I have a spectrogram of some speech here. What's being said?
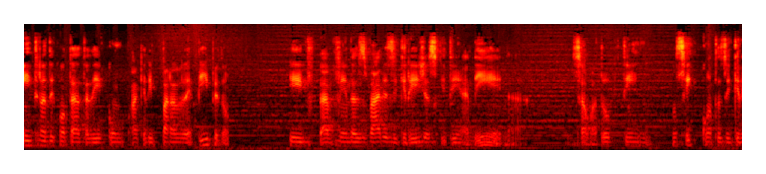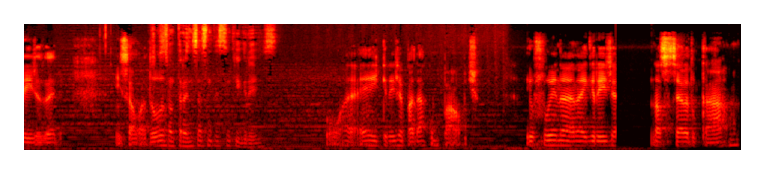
entrando em contato ali com aquele paralelepípedo e tá vendo as várias igrejas que tem ali na, em Salvador, que tem não sei quantas igrejas, velho, em Salvador. São 365 igrejas. Porra, é igreja pra dar com pau, bicho. Eu fui na, na igreja Nossa Senhora do Carmo.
